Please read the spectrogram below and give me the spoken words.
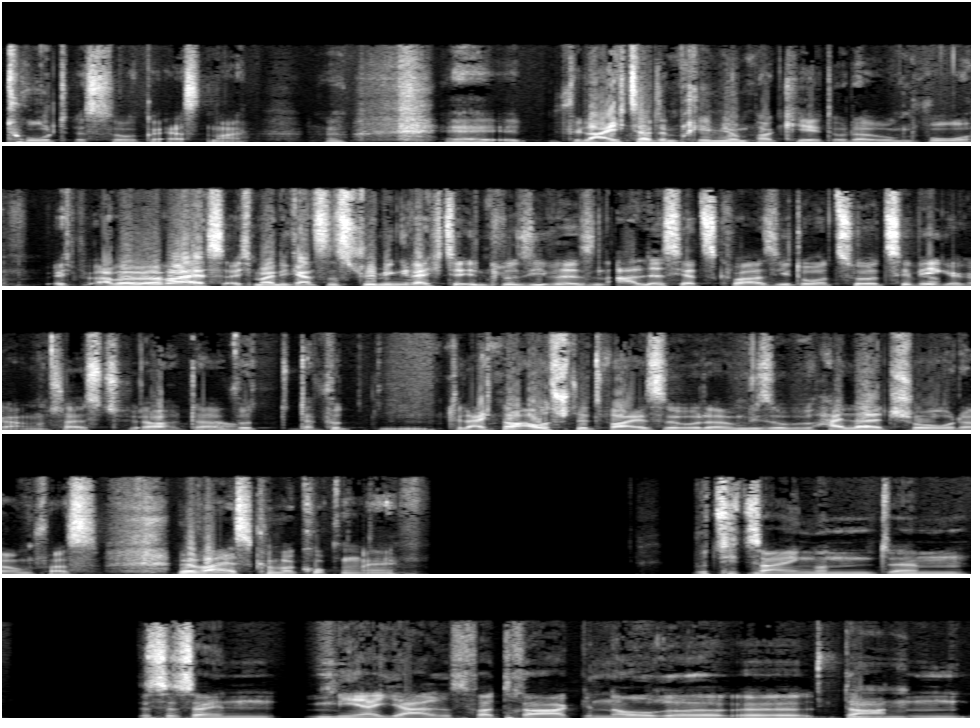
tot ist, so erstmal. Ne? Äh, vielleicht halt im Premium-Paket oder irgendwo. Ich, aber wer weiß. Ich meine, die ganzen Streaming-Rechte inklusive sind alles jetzt quasi dort zur CW ja. gegangen. Das heißt, ja, da genau. wird, da wird vielleicht noch ausschnittweise oder irgendwie so Highlight-Show oder irgendwas. Wer weiß, können wir gucken, ey. Wird sie zeigen und ähm, das ist ein Mehrjahresvertrag, genauere äh, Daten mhm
